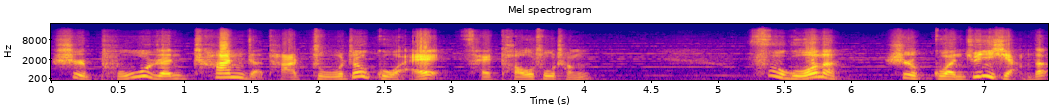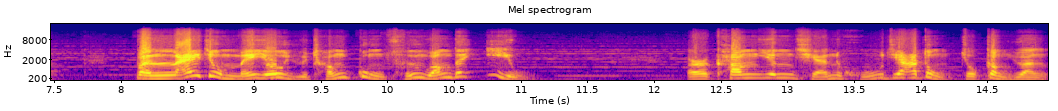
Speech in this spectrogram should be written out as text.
是仆人搀着他，拄着拐才逃出城。复国呢，是管军饷的，本来就没有与城共存亡的义务。而康英前、胡家栋就更冤了。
